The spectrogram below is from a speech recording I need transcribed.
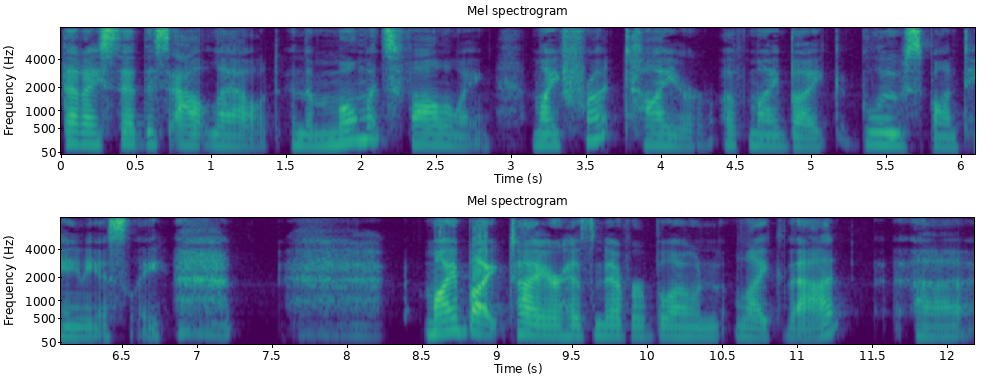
that I said this out loud. In the moments following, my front tire of my bike blew spontaneously. my bike tire has never blown like that. Uh,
